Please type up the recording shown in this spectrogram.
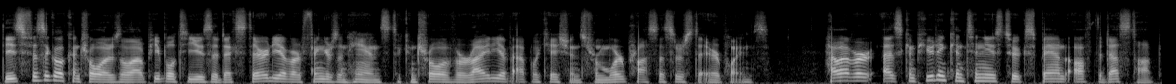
These physical controllers allow people to use the dexterity of our fingers and hands to control a variety of applications from word processors to airplanes. However, as computing continues to expand off the desktop,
